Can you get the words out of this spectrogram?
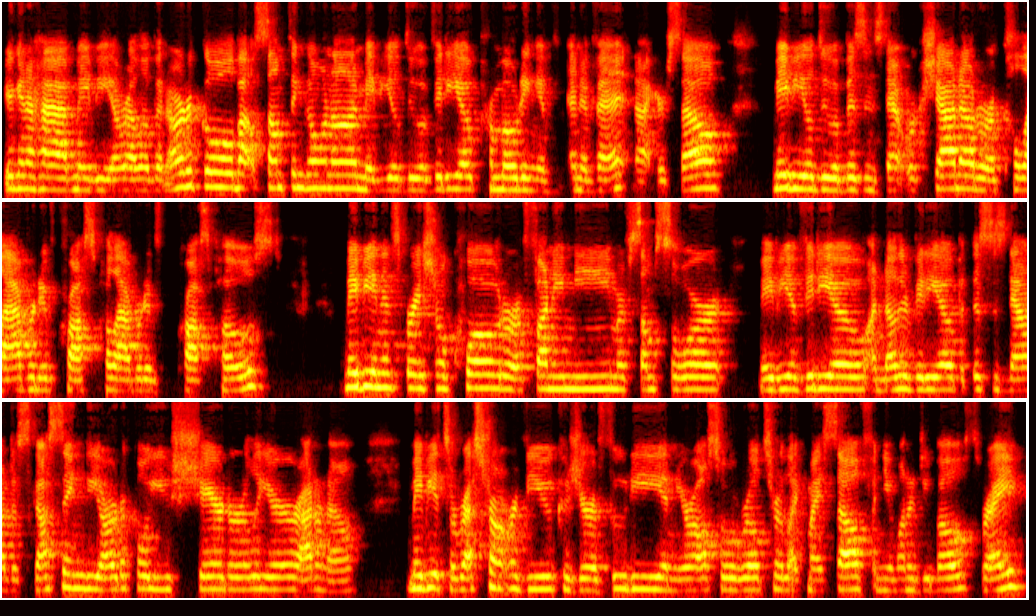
you're going to have maybe a relevant article about something going on. Maybe you'll do a video promoting an event not yourself. Maybe you'll do a business network shout out or a collaborative cross collaborative cross post maybe an inspirational quote or a funny meme of some sort maybe a video, another video, but this is now discussing the article you shared earlier. I don't know. Maybe it's a restaurant review because you're a foodie and you're also a realtor like myself and you want to do both, right?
